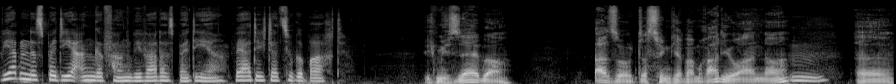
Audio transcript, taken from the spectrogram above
Wie hat denn das bei dir angefangen? Wie war das bei dir? Wer hat dich dazu gebracht? Ich mich selber. Also, das fing ja beim Radio an, ne? Mhm. Äh,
